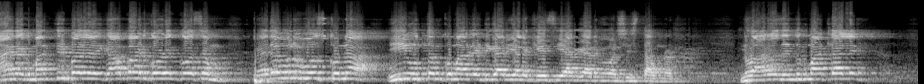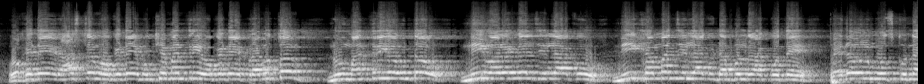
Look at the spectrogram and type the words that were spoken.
ఆయనకు మంత్రి పదవి కాపాడుకోవడం కోసం పెదవులు మూసుకున్న ఈ ఉత్తమ్ కుమార్ రెడ్డి గారు ఇలా కేసీఆర్ గారు విమర్శిస్తా ఉన్నాడు. నువ్వు ఆ రోజు ఎందుకు మాట్లాడలే? ఒకటే రాష్ట్రం ఒకటే ముఖ్యమంత్రి ఒకటే ప్రభుత్వం. నువ్వు మంత్రిగా ఉంటావు. నీ వరంగల్ జిల్లాకు నీ ఖమ్మం జిల్లాకు డబ్బులు రాకపోతే పెదవులు మూసుకున్న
